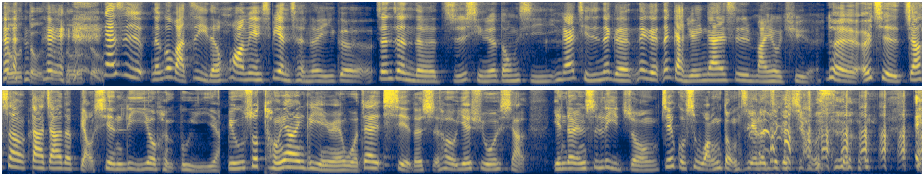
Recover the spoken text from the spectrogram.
抖抖抖抖 抖。应该是能够把自己的画面变成了一个真正的执行的东西，应该其实那个那个那感觉应该是蛮有趣的。对，而且加上大家的表现力又很不一样。比如说同样一个演员，我在写的时候，也许我想演的人是立中，结果是王董接了这个角色。哎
